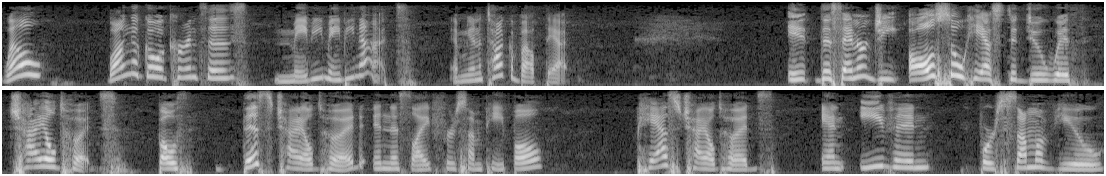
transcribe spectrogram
Well, long ago occurrences, maybe, maybe not. I'm going to talk about that. It, this energy also has to do with childhoods, both this childhood in this life for some people, past childhoods, and even for some of you,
